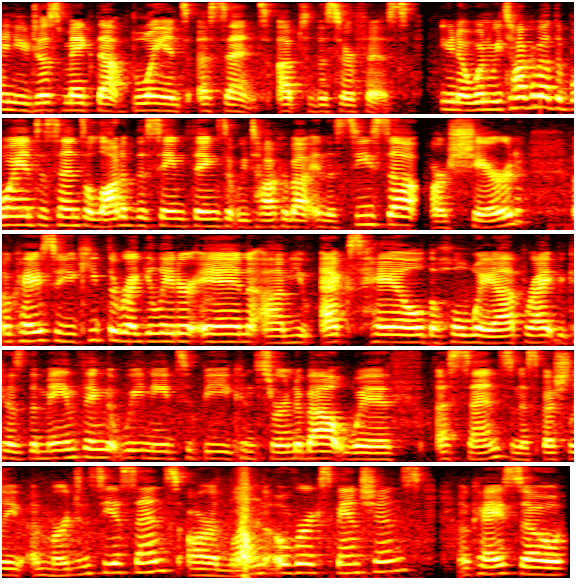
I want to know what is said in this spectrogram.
and you just make that buoyant ascent up to the surface. You know, when we talk about the buoyant ascent, a lot of the same things that we talk about in the CESA are shared. Okay, so you keep the regulator in, um, you exhale the whole way up, right? Because the main thing that we need to be concerned about with ascents, and especially emergency ascents, are lung overexpansions. Okay, so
